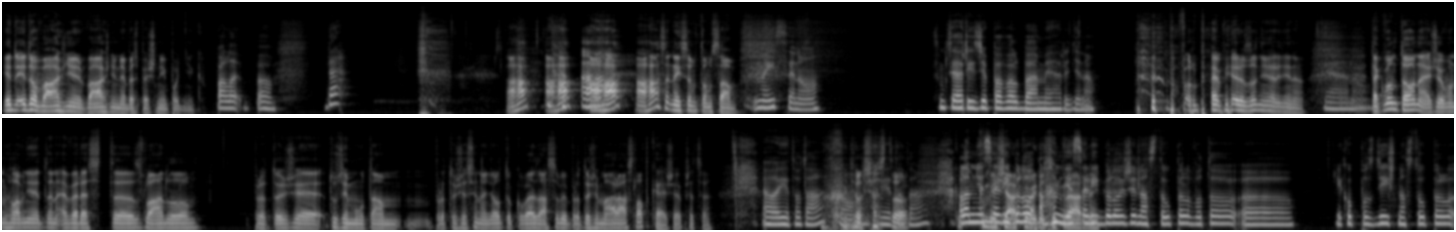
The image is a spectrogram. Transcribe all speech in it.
je to, je to vážně, vážně nebezpečný podnik. Pale, uh, ne. Aha, aha, aha, aha, nejsem v tom sám. Nejsi, no. Jsem chtěla říct, že Pavel Bém je hrdina. Pavel Bém je rozhodně hrdina. Yeah, no. Tak on to ne, že on hlavně ten Everest eh, zvládl protože tu zimu tam, protože si nadělal tukové zásoby, protože má rád sladké, že přece? Ale je to tak, no, často je to tak. Ale mně se, líbilo, mně se líbilo, že nastoupil o to, uh, jako později nastoupil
